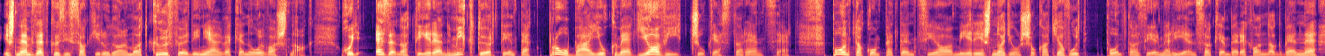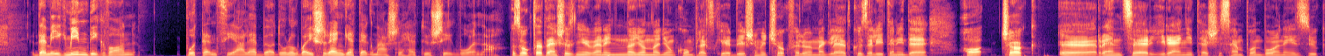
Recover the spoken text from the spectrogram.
és nemzetközi szakirodalmat külföldi nyelveken olvasnak, hogy ezen a téren mik történtek, próbáljuk meg, javítsuk ezt a rendszert. Pont a kompetencia mérés nagyon sokat javult, pont azért, mert ilyen szakemberek vannak benne, de még mindig van potenciál ebbe a dologba, és rengeteg más lehetőség volna. Az oktatás ez nyilván egy nagyon-nagyon komplex kérdés, amit sokfelől meg lehet közelíteni, de ha csak rendszer irányítási szempontból nézzük,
